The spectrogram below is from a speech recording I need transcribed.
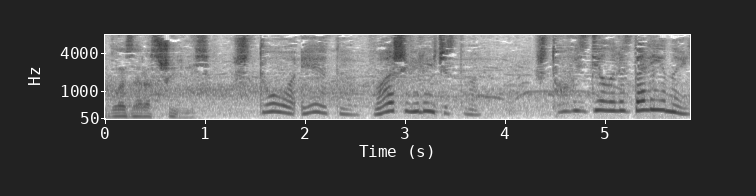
глаза расширились. «Что это, Ваше Величество?» Что вы сделали с долиной?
